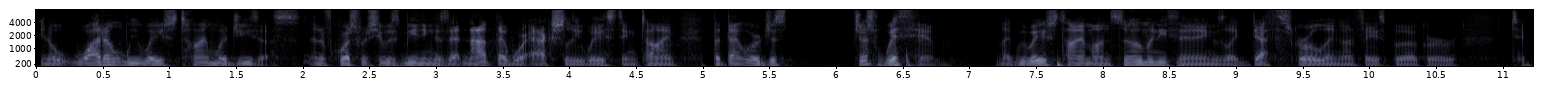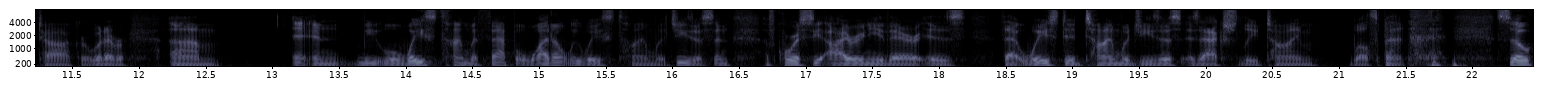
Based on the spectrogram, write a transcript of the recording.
You know, why don't we waste time with Jesus? And of course, what she was meaning is that not that we're actually wasting time, but that we're just just with Him. Like we waste time on so many things, like death scrolling on Facebook or TikTok or whatever. Um, and we will waste time with that, but why don't we waste time with Jesus? And of course, the irony there is that wasted time with Jesus is actually time well spent. so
